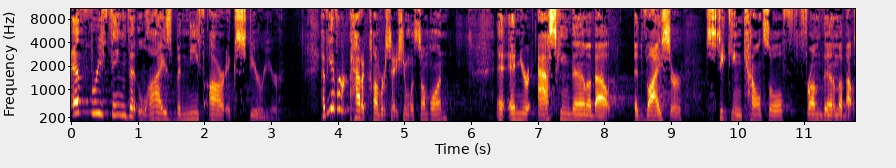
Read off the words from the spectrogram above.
everything that lies beneath our exterior. Have you ever had a conversation with someone and you're asking them about advice or seeking counsel from them about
